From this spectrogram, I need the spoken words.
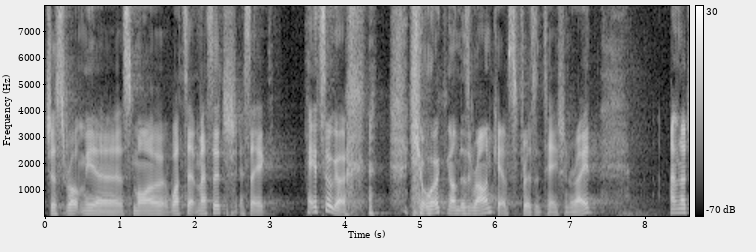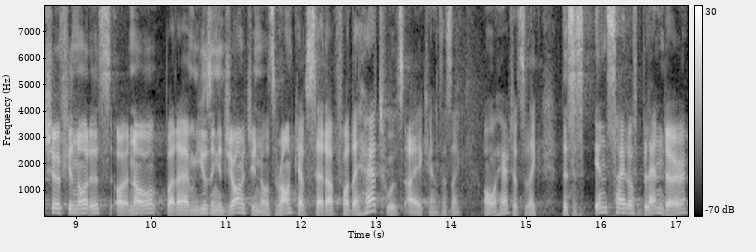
just wrote me a small WhatsApp message and said, hey, Zugga, you're working on this round caps presentation, right? I'm not sure if you notice or know, but I'm using a geometry nodes round cap setup for the hair tools icons. I was like, oh, hair tools, like this is inside of Blender.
